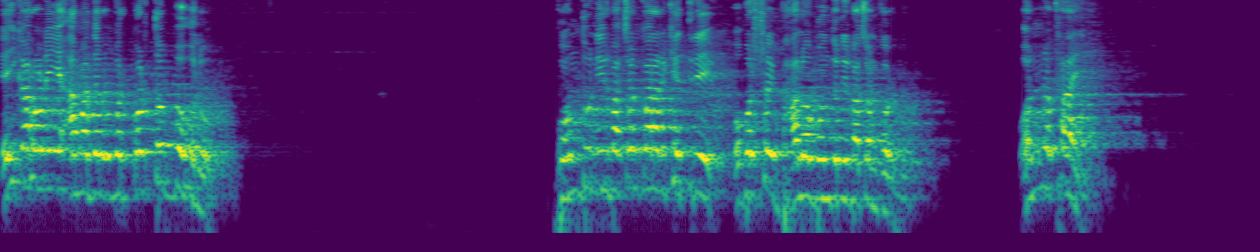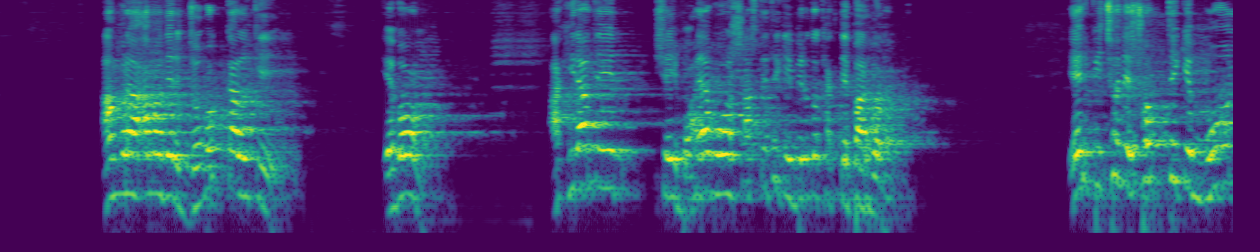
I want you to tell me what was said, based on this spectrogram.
এই কারণেই আমাদের উপর কর্তব্য হলো বন্ধু নির্বাচন করার ক্ষেত্রে অবশ্যই ভালো বন্ধু নির্বাচন করব। অন্যথায় আমরা আমাদের যুবককালকে এবং আখিরাতের সেই ভয়াবহ শাস্তি থেকে বিরত থাকতে পারব না। এর পিছনে সব থেকে মূল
